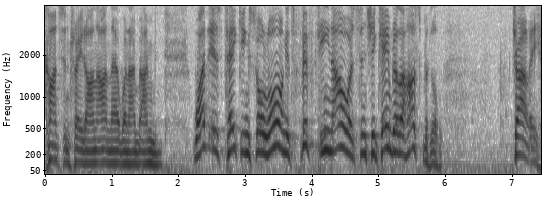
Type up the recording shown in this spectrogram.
concentrate on, on that when I'm, I'm. What is taking so long? It's 15 hours since she came to the hospital. Charlie,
